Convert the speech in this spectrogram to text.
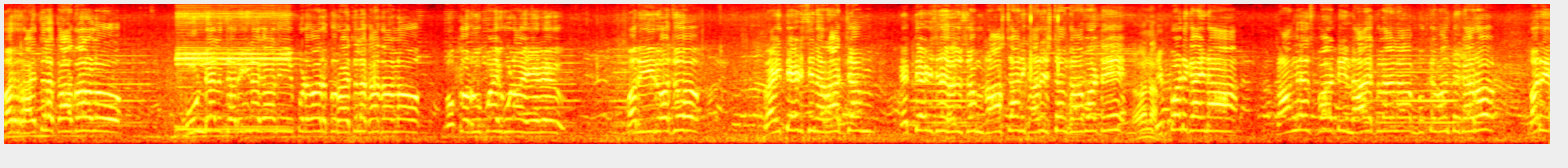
మరి రైతుల ఖాతాలో మూడేళ్ళు జరిగినా కానీ ఇప్పటి వరకు రైతుల ఖాతాలో ఒక్క రూపాయి కూడా వేయలేదు మరి ఈరోజు రైతు ఏడిచిన రాజ్యం ఎత్తేడిచిన వ్యవసాయం రాష్ట్రానికి అరిష్టం కాబట్టి ఇప్పటికైనా కాంగ్రెస్ పార్టీ నాయకులైన ముఖ్యమంత్రి గారు మరి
